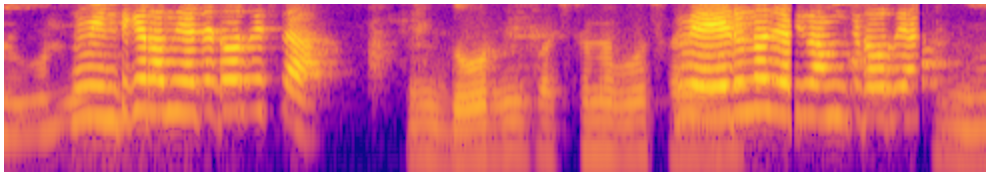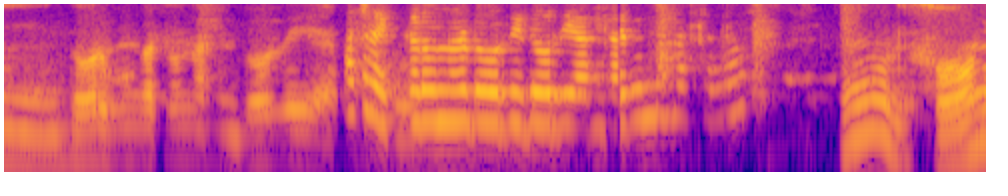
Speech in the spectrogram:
నువ్వు? నువ్వు ఇంటికి రమ్మి అంటే డోర్ తీస్తా. డోర్ తీ ఫస్ట్ నువ్వు నువ్వు ఏడున్నావు చెప్పి రమ్మికి డోర్ తీ. డోర్ నేను డోర్ అసలు ఎక్కడ ఉన్నావు డోర్ తీ డోర్ తీ అంటే ఎక్కడున్నావు అసలు? ఫోన్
